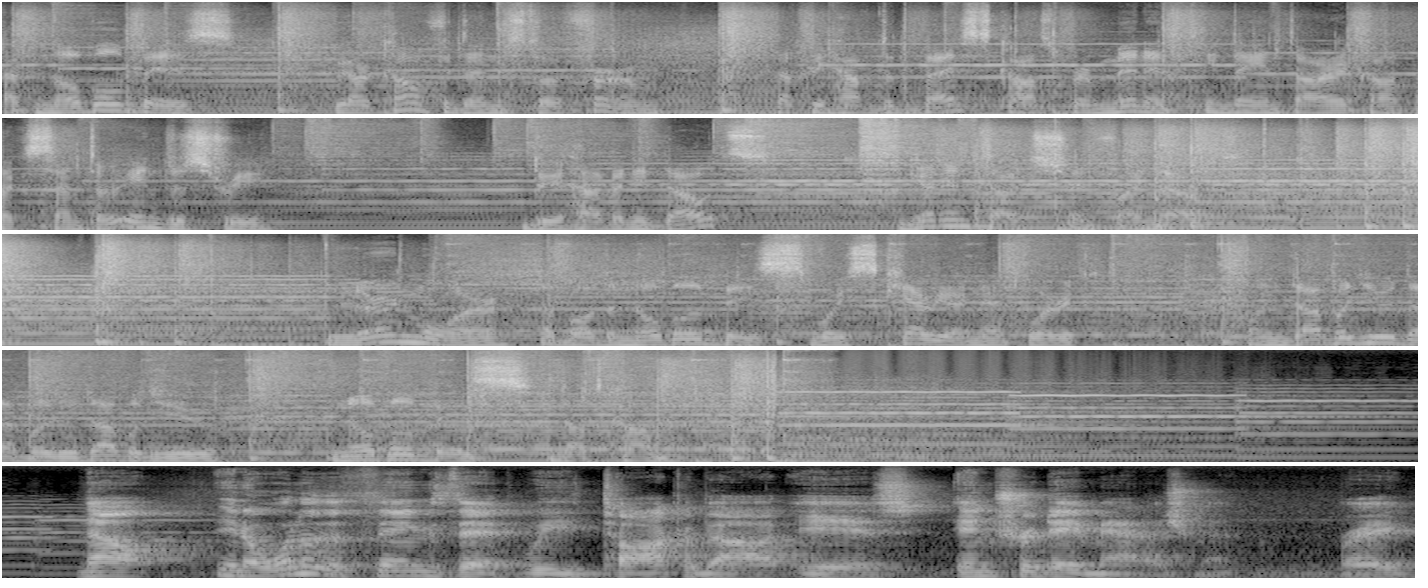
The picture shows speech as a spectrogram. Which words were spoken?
At Noble Biz, we are confident to affirm that we have the best cost per minute in the entire contact center industry. Do you have any doubts? Get in touch and find out. Learn more about the NobleBiz Voice Carrier Network on www.noblebiz.com. Now, you know, one of the things that we talk about is intraday management, right?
